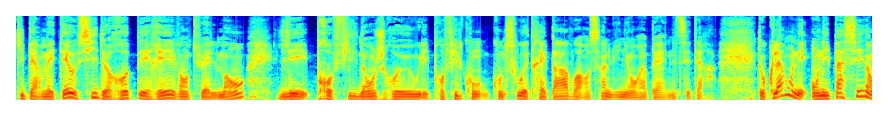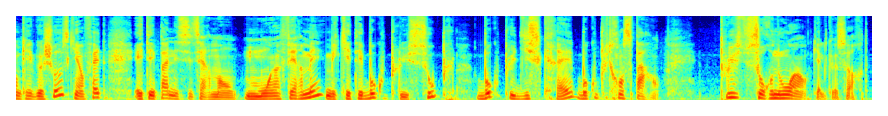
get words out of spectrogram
qui permettait aussi de repérer éventuellement les profils dangereux ou les profils qu'on ne souhaiterait pas avoir au sein de l'Union européenne, etc. Donc là on est, on est passé dans quelque chose qui en fait était pas nécessairement moins fermé, mais qui était beaucoup plus souple, beaucoup plus discret, beaucoup plus transparent, plus sournois en quelque sorte.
